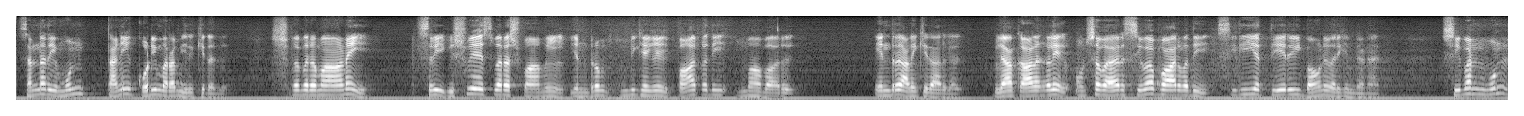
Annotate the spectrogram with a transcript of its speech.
சன்னதி முன் தனி கொடிமரம் இருக்கிறது. சிவபெருமானை ஸ்ரீ விஸ்வேஸ்வர சுவாமி என்றும் அம்பிகையை பார்வதி அம்மாவாறு என்று அழைக்கிறார்கள். விழா காலங்களில் உற்சவர் சிவபார்வதி சிறிய தேரில் பவனி வருகின்றனர். சிவன் முன்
